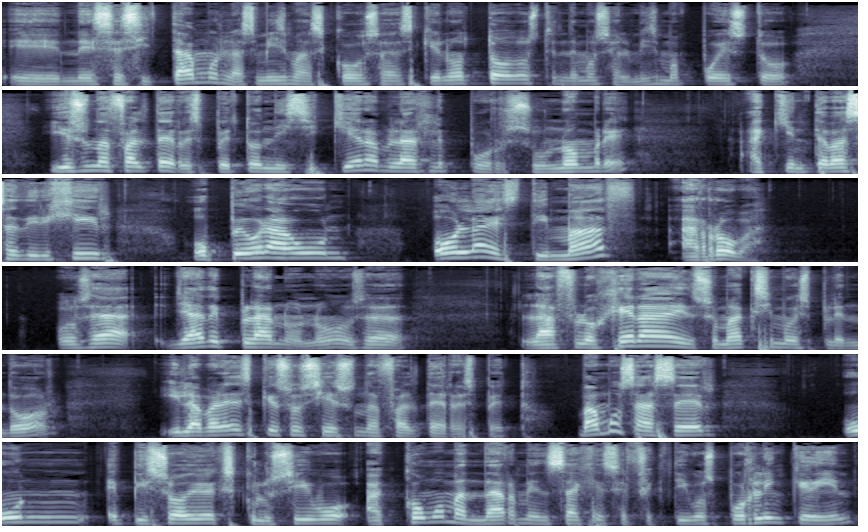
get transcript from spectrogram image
eh, necesitamos las mismas cosas, que no todos tenemos el mismo puesto. Y es una falta de respeto ni siquiera hablarle por su nombre a quien te vas a dirigir. O peor aún, hola estimad, arroba. O sea, ya de plano, ¿no? O sea, la flojera en su máximo esplendor. Y la verdad es que eso sí es una falta de respeto. Vamos a hacer un episodio exclusivo a cómo mandar mensajes efectivos por LinkedIn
